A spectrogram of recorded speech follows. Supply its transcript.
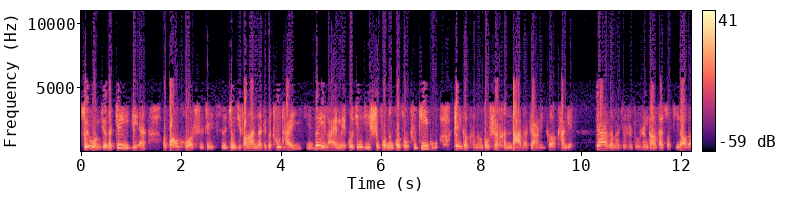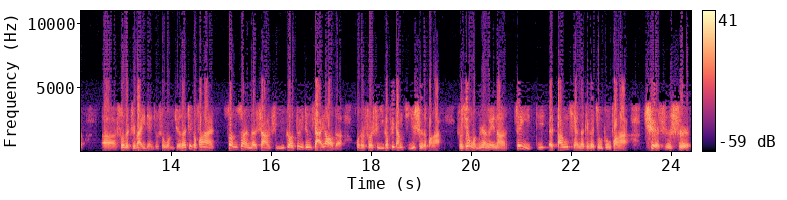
所以我们觉得这一点，包括是这次救济方案的这个出台，以及未来美国经济是否能够走出低谷，这个可能都是很大的这样的一个看点。第二个呢，就是主持人刚才所提到的，呃，说的直白一点，就是我们觉得这个方案。算不算得上是一个对症下药的，或者说是一个非常及时的方案？首先，我们认为呢，这一点呃，当前的这个救助方案确实是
